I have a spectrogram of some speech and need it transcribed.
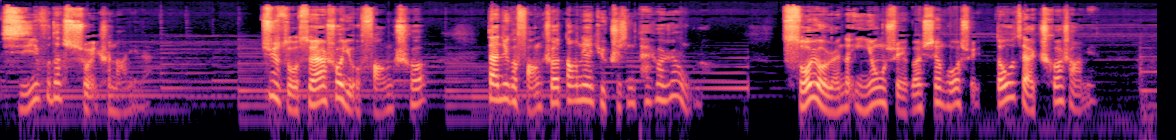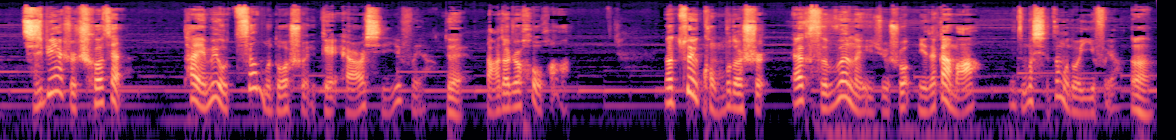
洗衣服的水是哪里来？剧组虽然说有房车，但这个房车当天去执行拍摄任务了，所有人的饮用水和生活水都在车上面，即便是车在，他也没有这么多水给 L 洗衣服呀。对，打到这后话啊。那最恐怖的是，X 问了一句说：“你在干嘛？你怎么洗这么多衣服呀嗯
